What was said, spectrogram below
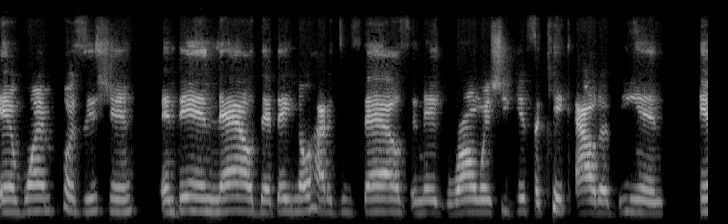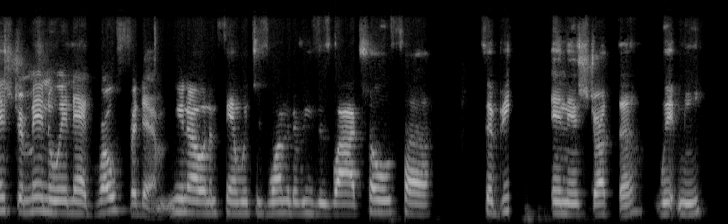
in one position and then now that they know how to do styles and they're growing, she gets a kick out of being instrumental in that growth for them. You know what I'm saying? Which is one of the reasons why I chose her to be an instructor with me.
